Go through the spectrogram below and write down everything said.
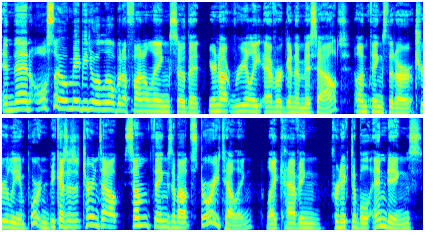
And then also maybe do a little bit of funneling so that you're not really ever going to miss out on things that are truly important. Because as it turns out, some things about storytelling, like having predictable endings,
